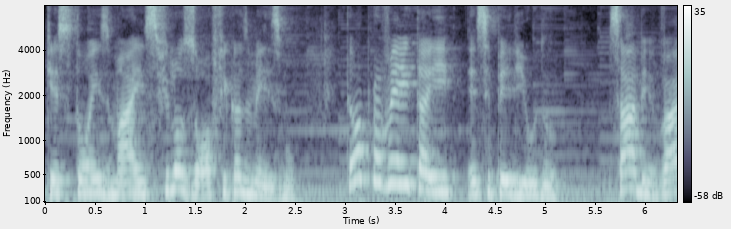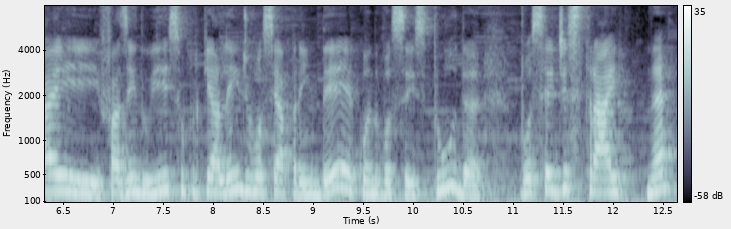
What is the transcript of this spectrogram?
questões mais filosóficas mesmo. Então aproveita aí esse período, sabe? Vai fazendo isso porque além de você aprender quando você estuda, você distrai, né?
